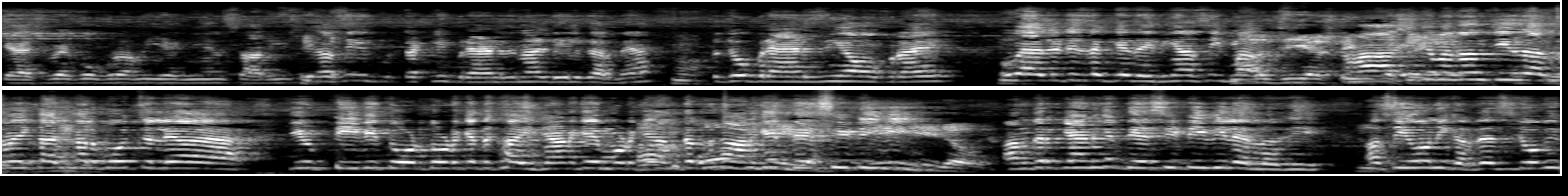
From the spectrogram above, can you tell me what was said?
ਕੈਸ਼ਬੈਕ ਆਫਰਾਂ ਵੀ ਹੈਗੀਆਂ ਸਾਰੀ। ਅਸੀਂ ਡਾਇਰੈਕਟਲੀ ਬ੍ਰਾਂਡ ਦੇ ਨਾਲ ਡੀਲ ਕਰਦੇ ਹਾਂ। ਤੇ ਜੋ ਬ੍ਰਾਂਡ ਦੀਆਂ ਆਫਰ ਆਏ ਉਹ ਐਜ਼ ਇਟ ਇਜ਼ ਅੱਗੇ ਦੇ ਦੀਆਂ ਅਸੀਂ ਮੈਂ- ਨਾਲ GST ਵੀ ਹਾਂ। ਇੱਕ ਮੈਂ ਤੁਹਾਨੂੰ ਚੀਜ਼ ਦੱਸਦਾ ਇੱਕ ਅੱਜ ਕੱਲ ਬਹੁਤ ਚੱਲਿਆ ਹੋਇਆ ਕਿ ਉਹ ਟੀਵੀ ਤੋੜ ਤੋੜ ਕੇ ਦਿਖਾਈ ਜਾਣਗੇ ਮੁੜ ਕੇ ਹਾਂ, ਅੰਦਰ ਉਹ ਦਿਖਾਣਗੇ ਚੀਜ਼ ਹੈ, ਦੇਸੀ ਇਹ ਚੀਜ਼ ਟੀਵੀ ਆ ਉਹ। ਅੰਦਰ ਕਹਿਣਗੇ ਦੇਸੀ ਟੀਵੀ ਲੈ ਲਓ ਜੀ। ਅਸੀਂ ਉਹ ਨਹੀਂ ਕਰਦੇ ਅਸੀਂ ਜੋ ਵੀ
